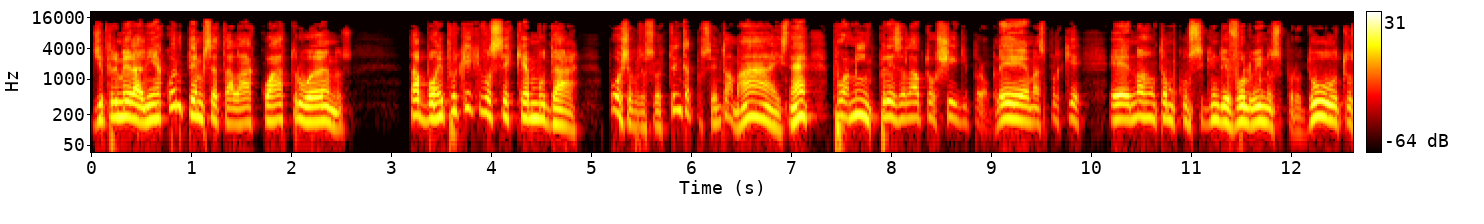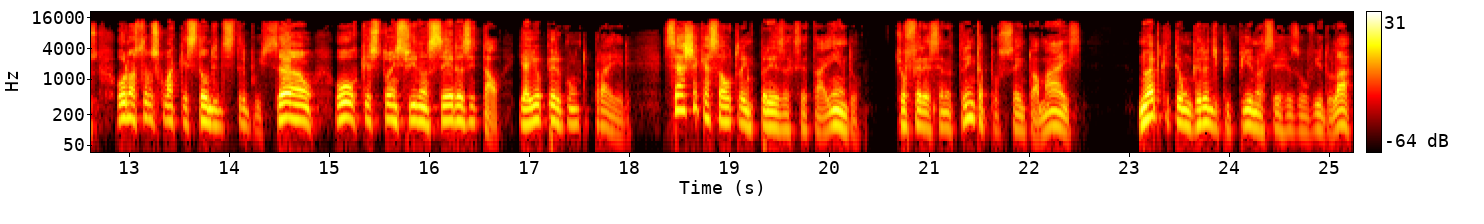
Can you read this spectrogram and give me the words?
de primeira linha. Quanto tempo você está lá? Quatro anos. Tá bom, e por que, que você quer mudar? Poxa, professor, 30% a mais, né? Pô, a minha empresa lá eu tô cheio de problemas, porque eh, nós não estamos conseguindo evoluir nos produtos, ou nós estamos com uma questão de distribuição, ou questões financeiras e tal. E aí eu pergunto para ele: você acha que essa outra empresa que você está indo, te oferecendo 30% a mais, não é porque tem um grande pepino a ser resolvido lá?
